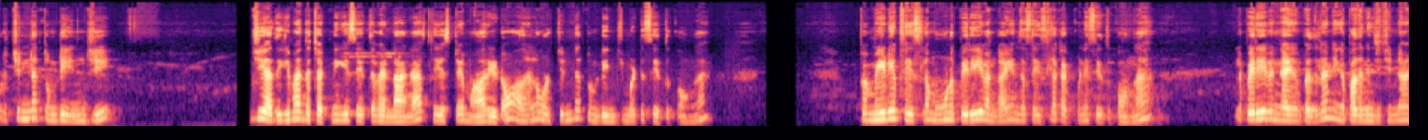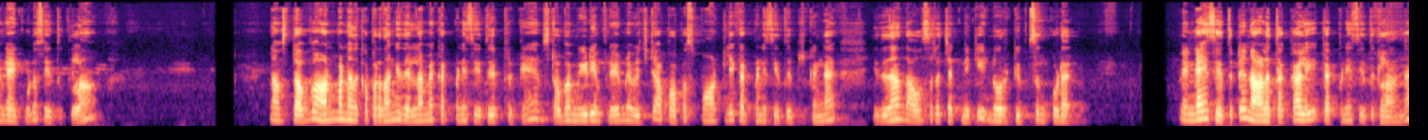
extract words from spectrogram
ஒரு சின்ன துண்டு இஞ்சி. இஞ்சி அதிகமாக இந்த சட்னிக்கு சேர்த்து வேண்டாங்க. டேஸ்ட்டே மாறிடும். அதனால் ஒரு சின்ன துண்டு இஞ்சி மட்டும் சேர்த்துக்கோங்க. இப்போ மீடியம் சைஸில் மூணு பெரிய வெங்காயம் இந்த சைஸில் கட் பண்ணி சேர்த்துக்கோங்க. இல்லை பெரிய வெங்காயம் பதில் நீங்கள் பதினஞ்சு சின்ன வெங்காயம் கூட சேர்த்துக்கலாம். நான் ஸ்டவ் ஆன் பண்ணதுக்கப்புறம் தாங்க இது எல்லாமே கட் பண்ணி சேர்த்துட்ருக்கேன் ஸ்டவ்வை மீடியம் ஃப்ளேமில் வச்சுட்டு அப்பப்போ ஸ்பாட்லேயே கட் பண்ணி சேர்த்துட்ருக்கேங்க இதுதான் அந்த அவசர சட்னிக்கு இன்னொரு டிப்ஸும் கூட. வெங்காயம் சேர்த்துட்டு நாலு தக்காளி கட் பண்ணி சேர்த்துக்கலாங்க.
